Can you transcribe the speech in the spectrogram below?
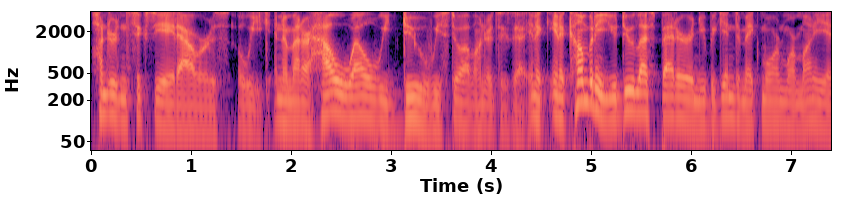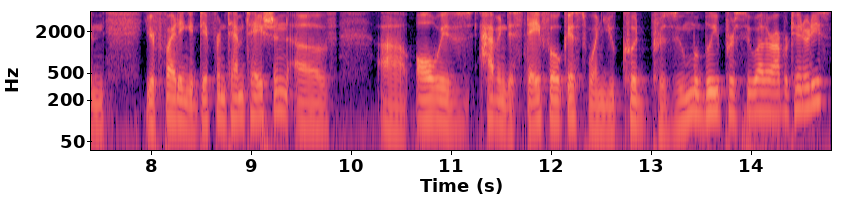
168 hours a week. And no matter how well we do, we still have 168. In a, in a company, you do less better and you begin to make more and more money, and you're fighting a different temptation of uh, always having to stay focused when you could presumably pursue other opportunities.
